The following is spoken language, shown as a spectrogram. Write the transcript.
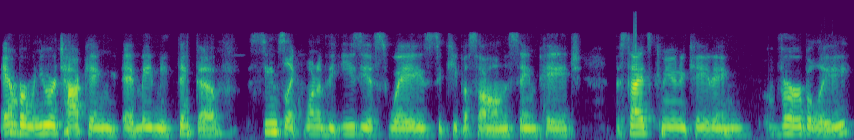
Amber, when you were talking, it made me think of seems like one of the easiest ways to keep us all on the same page, besides communicating verbally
